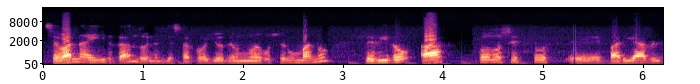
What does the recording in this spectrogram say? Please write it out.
se van a ir dando en el desarrollo de un nuevo ser humano debido a todos estos eh, variables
